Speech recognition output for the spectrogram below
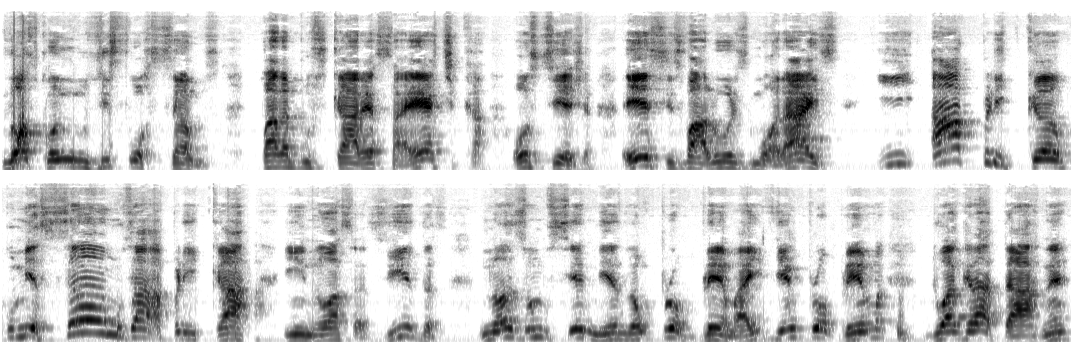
nós, quando nos esforçamos para buscar essa ética, ou seja, esses valores morais, e aplicamos, começamos a aplicar em nossas vidas, nós vamos ser mesmo, é um problema. Aí vem o problema do agradar, né?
